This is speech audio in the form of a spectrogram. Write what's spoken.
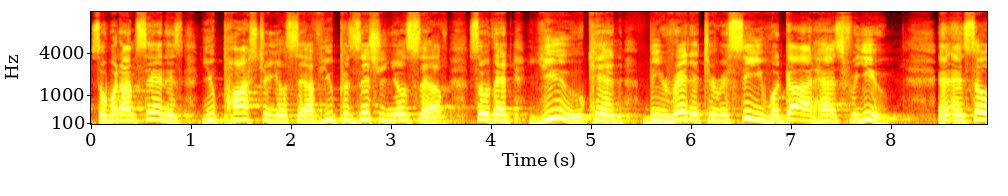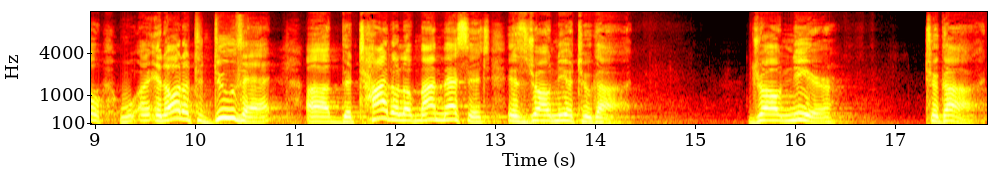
So, what I'm saying is, you posture yourself, you position yourself so that you can be ready to receive what God has for you. And, and so, in order to do that, uh, the title of my message is Draw Near to God. Draw near to God.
